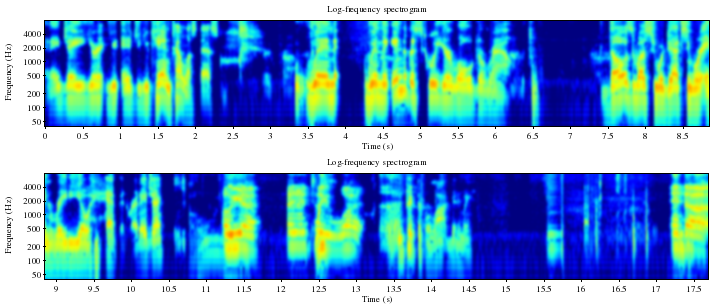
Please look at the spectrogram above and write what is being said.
and AJ, you're you AJ, you can tell us this. When when the end of the school year rolled around, those of us who were DXing were in radio heaven, right, AJ? Oh yeah, and I tell We- you what, We picked up a lot, didn't we? and uh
